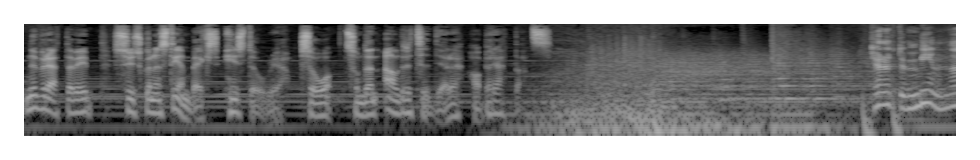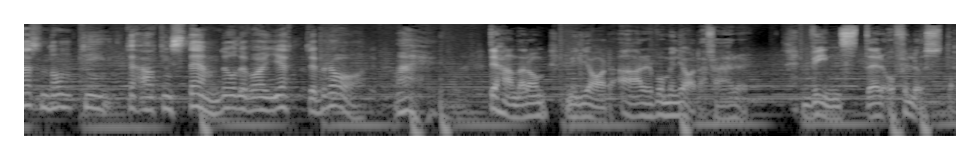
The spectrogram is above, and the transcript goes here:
Nu berättar vi syskonen Stenbecks historia så som den aldrig tidigare har berättats. Kan du inte minnas någonting där allting stämde och det var jättebra? Nej. Det handlar om miljardarv och miljardaffärer, vinster och förluster.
